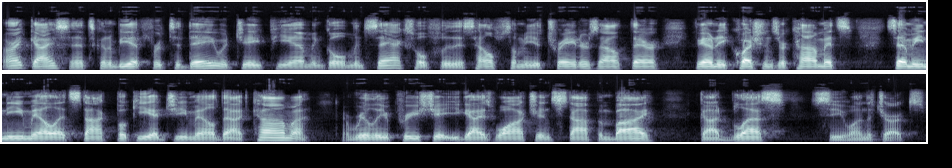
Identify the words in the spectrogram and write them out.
All right, guys, that's going to be it for today with JPM and Goldman Sachs. Hopefully, this helps some of you traders out there. If you have any questions or comments, send me an email at stockbookie at gmail.com. I, I really appreciate you guys watching, stopping by. God bless. See you on the charts.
